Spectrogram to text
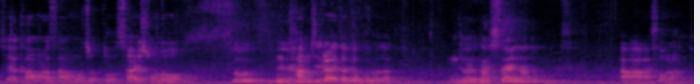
それは川村さんもちょっと最初のそうですね。感じられたところだっていう、だから出したいなと思います。ああそうなんだ。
